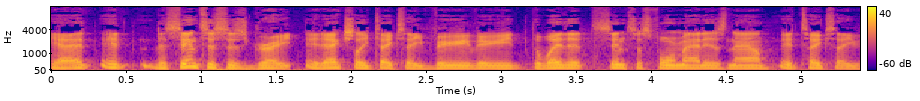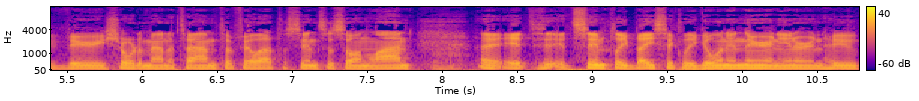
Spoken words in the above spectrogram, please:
Yeah, it, it, the census is great. It actually takes a very, very the way that census format is now. It takes a very short amount of time to fill out the census online. Mm-hmm. Uh, it, it's simply basically going in there and entering who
